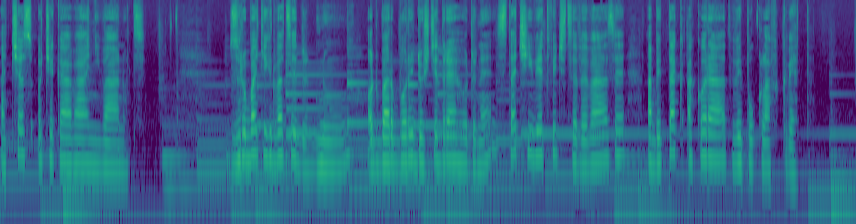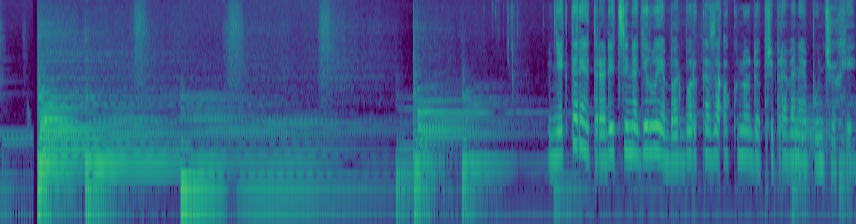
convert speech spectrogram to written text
a čas očekávání Vánoc. Zhruba těch 20 dnů od Barbory do štědrého dne stačí větvičce ve váze, aby tak akorát vypukla v květ. V některé tradici naděluje Barborka za okno do připravené punčochy.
